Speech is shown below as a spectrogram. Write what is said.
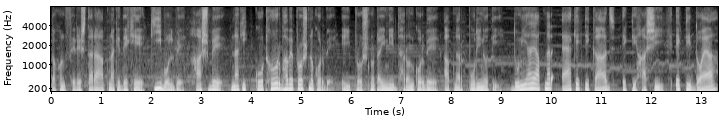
তখন ফেরেশতারা আপনাকে দেখে কি বলবে? হাসবে? নাকি কঠোরভাবে প্রশ্ন করবে, এই প্রশ্নটাই নির্ধারণ করবে আপনার পরিণতি। দুনিয়ায় আপনার এক একটি কাজ, একটি হাসি, একটি দয়া,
